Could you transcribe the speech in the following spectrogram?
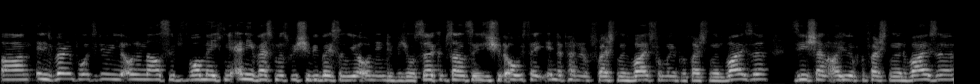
Um, it is very important to do your own analysis before making any investments, which should be based on your own individual circumstances. You should always take independent professional advice from a professional advisor. Zishan, are you a professional advisor?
